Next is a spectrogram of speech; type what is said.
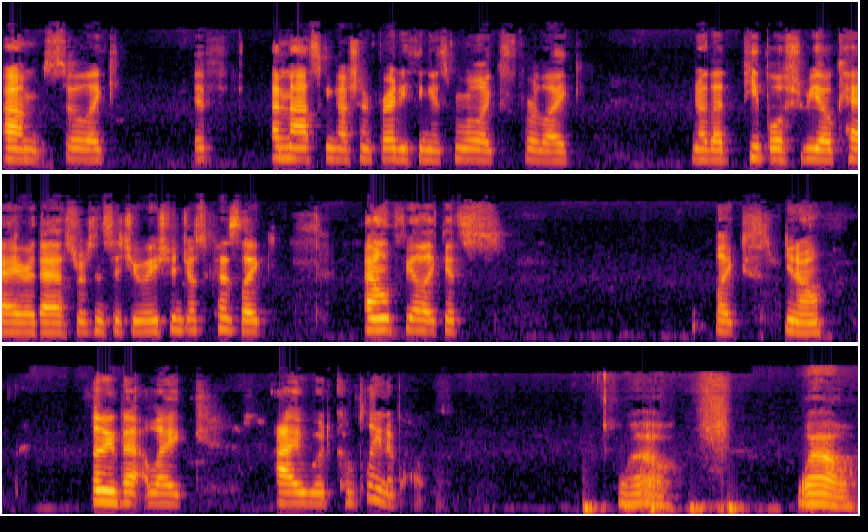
Um, so like if I'm asking Hashem for anything, it's more like for like you know that people should be okay or that certain situation just because like I don't feel like it's like you know something that like I would complain about. Wow. Wow.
